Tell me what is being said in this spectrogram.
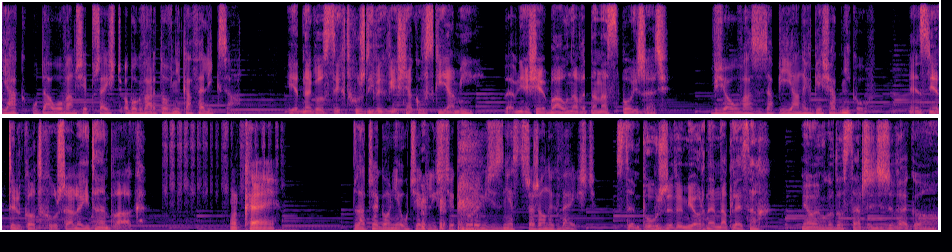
Jak udało wam się przejść obok wartownika Feliksa? Jednego z tych tchórzliwych wieśniaków z kijami? Pewnie się bał nawet na nas spojrzeć. Wziął was za pijanych biesiadników. Więc nie tylko tchórz, ale i tempak. Okej. Dlaczego nie uciekliście którymś z niestrzeżonych wejść? Z tym półżywym Jornem na plecach? Miałem go dostarczyć żywego,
